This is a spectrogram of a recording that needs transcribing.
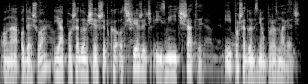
Ona odeszła, ja poszedłem się szybko odświeżyć i zmienić szaty. i poszedłem z nią porozmawiać.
